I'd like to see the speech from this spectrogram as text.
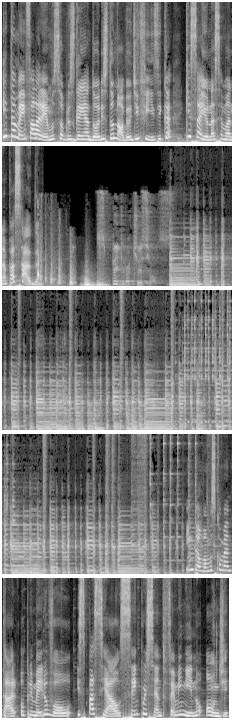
e também falaremos sobre os ganhadores do Nobel de Física, que saiu na semana passada. Speed Notícias. Então vamos comentar o primeiro voo espacial 100% feminino, onde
